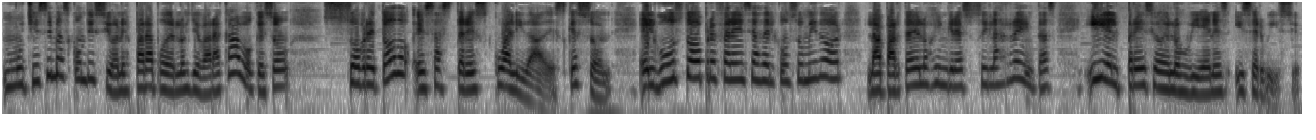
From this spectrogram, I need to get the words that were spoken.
muchísimas condiciones para poderlos llevar a cabo, que son sobre todo esas tres cualidades, que son el gusto o preferencias del consumidor, la parte de los ingresos y las rentas y el precio de los bienes y servicios.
